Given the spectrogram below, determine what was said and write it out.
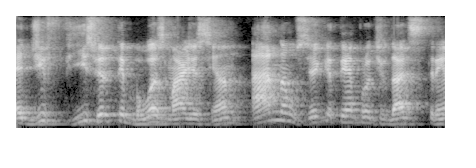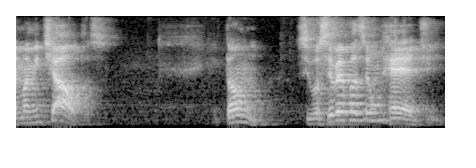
é difícil ele ter boas margens esse ano, a não ser que ele tenha produtividades extremamente altas. Então, se você vai fazer um hedge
